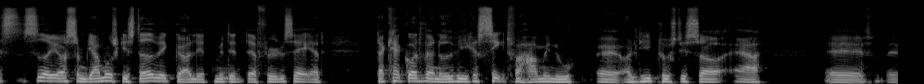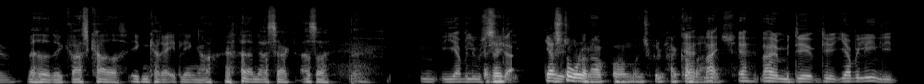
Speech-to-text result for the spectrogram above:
sidder I også, som jeg måske stadigvæk gør lidt med den der følelse af, at der kan godt være noget, vi ikke har set fra ham endnu, øh, og lige pludselig så er, øh, øh, hvad hedder det, græskarret ikke en karet længere, havde han sagt. Altså, jeg vil jo altså, sige, der, jeg stoler nok på ham, undskyld. Jeg ja, nej, ja, nej, men det, det, jeg vil egentlig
